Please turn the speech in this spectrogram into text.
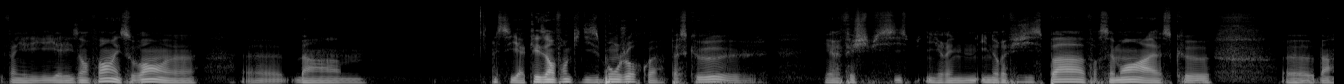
enfin il y, a les enfants et souvent ben il y a que les enfants qui disent bonjour quoi parce que réfléchissent, ils, ne réfléchissent pas forcément à ce que euh, ben,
